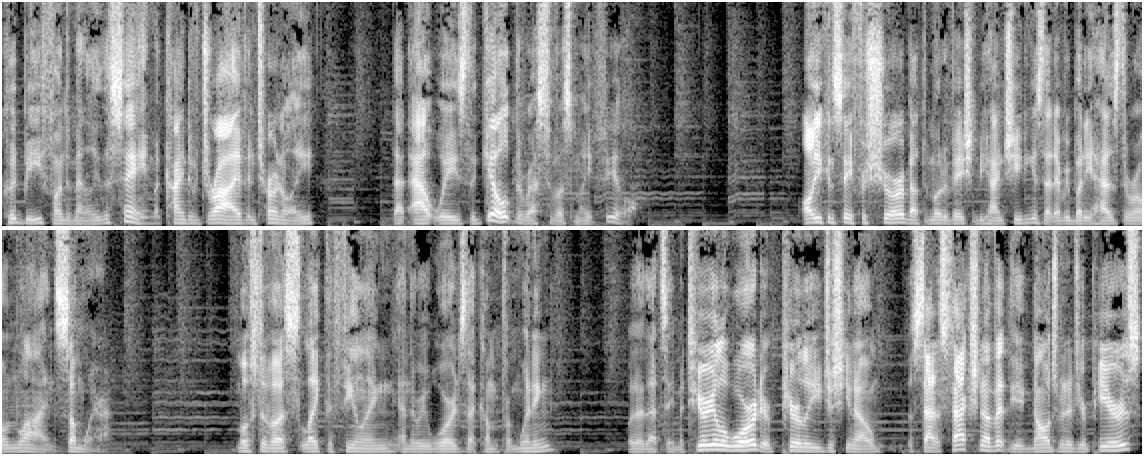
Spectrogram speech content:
could be fundamentally the same a kind of drive internally that outweighs the guilt the rest of us might feel. All you can say for sure about the motivation behind cheating is that everybody has their own line somewhere. Most of us like the feeling and the rewards that come from winning, whether that's a material award or purely just, you know, the satisfaction of it, the acknowledgement of your peers.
